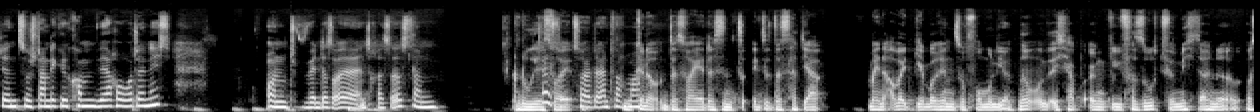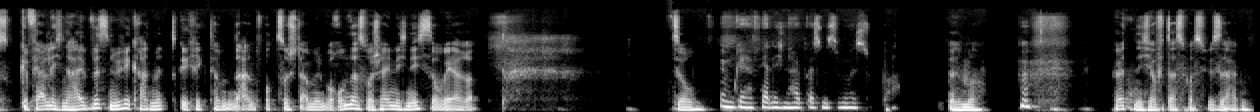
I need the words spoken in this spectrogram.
denn zustande gekommen wäre oder nicht. Und wenn das euer Interesse ist, dann Du, jetzt war, halt einfach mal. Genau, und das war ja das, also das hat ja meine Arbeitgeberin so formuliert, ne? Und ich habe irgendwie versucht, für mich da eine, aus gefährlichen Halbwissen, wie wir gerade mitgekriegt haben, eine Antwort zu stammeln, warum das wahrscheinlich nicht so wäre. So, Im gefährlichen Halbwissen sind wir super. immer. Hört nicht auf das, was wir sagen.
